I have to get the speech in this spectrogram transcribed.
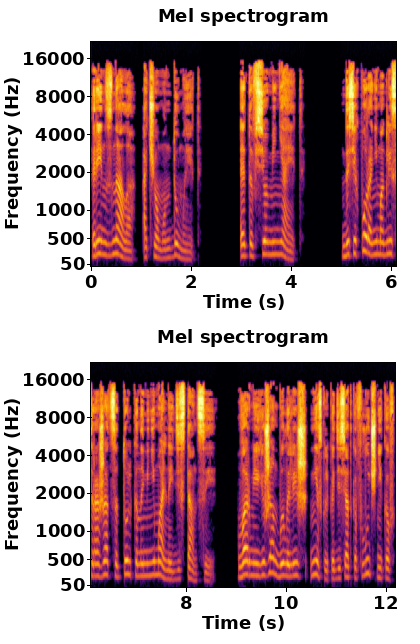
Рин знала, о чем он думает. Это все меняет. До сих пор они могли сражаться только на минимальной дистанции. В армии южан было лишь несколько десятков лучников,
